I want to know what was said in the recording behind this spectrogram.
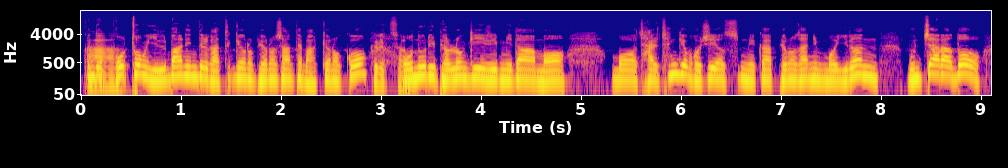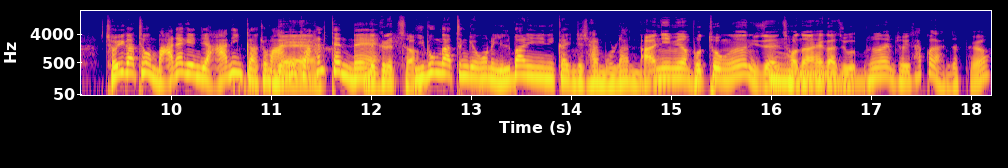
근데 아. 보통 일반인들 같은 경우는 변호사한테 맡겨놓고 그렇죠. 오늘이 변론기일입니다. 뭐 뭐 잘 챙겨 보셨습니까, 변호사님? 뭐 이런 문자라도 저희 같으면 만약에 이제 아니까 좀 아니까 네. 할 텐데 네, 그렇죠. 이분 같은 경우는 일반인이니까 이제 잘 몰랐네. 아니면 보통은 이제 음. 전화해가지고 변호사님 저희 사건 안 잡혀요?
